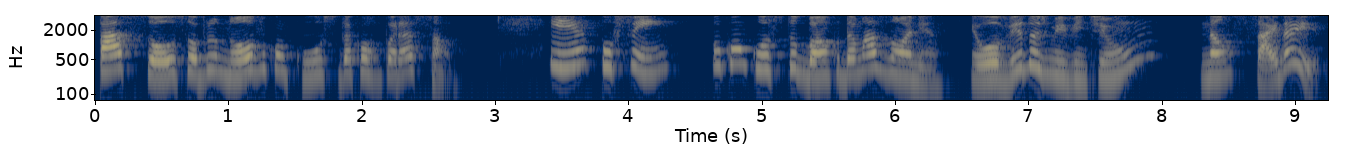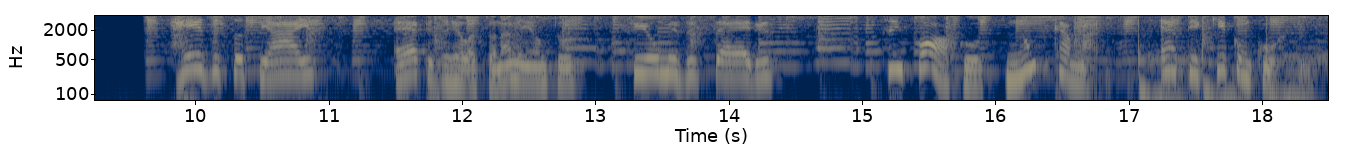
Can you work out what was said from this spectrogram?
passou sobre o novo concurso da corporação. E, por fim, o concurso do Banco da Amazônia. Eu ouvi 2021? Não sai daí! Redes sociais, app de relacionamento, filmes e séries. Sem foco, nunca mais. App que concursos.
